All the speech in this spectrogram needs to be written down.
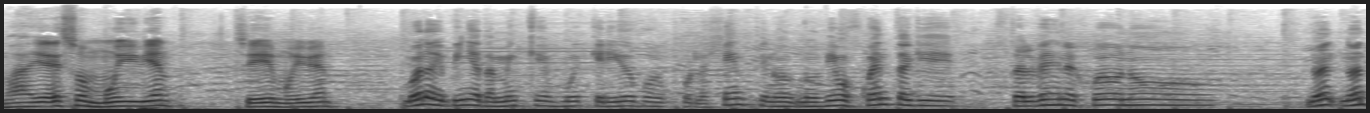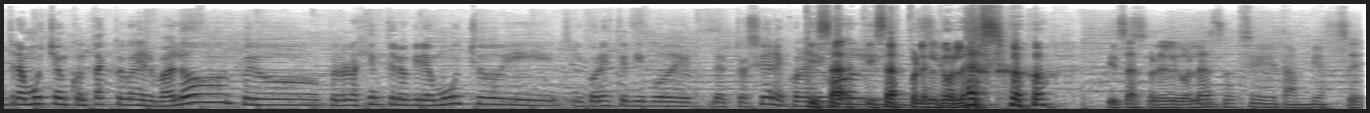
más allá de eso, muy bien. Sí, muy bien. Bueno, y Piña también que es muy querido por, por la gente. Nos, nos dimos cuenta que tal vez en el juego no, no, no entra mucho en contacto con el balón, pero, pero la gente lo quiere mucho y, y con este tipo de, de actuaciones. Con el Quizás, gol, quizás por el golazo. quizás por el golazo. Sí, también. Sí.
